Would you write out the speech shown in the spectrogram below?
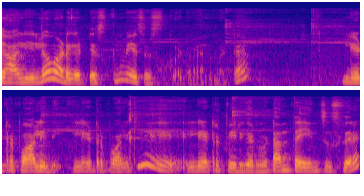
జాలీలో వడగట్టేసుకుని వేసేసుకోవడం అనమాట లీటర్ పాలు ఇది. లీటర్ పాలకి లీటర్ పెరుగు అనమాట అంత ఏం చూస్తారా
